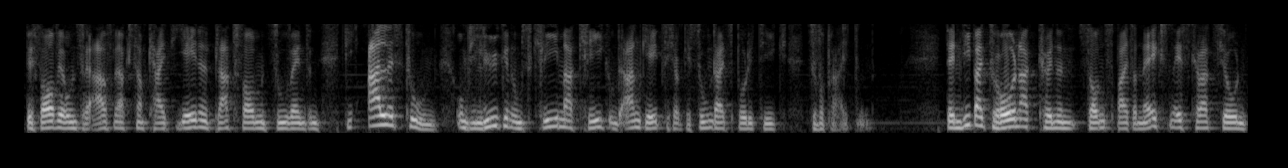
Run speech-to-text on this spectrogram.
bevor wir unsere Aufmerksamkeit jenen Plattformen zuwenden, die alles tun, um die Lügen ums Klima, Krieg und angeblicher Gesundheitspolitik zu verbreiten. Denn wie bei Corona können sonst bei der nächsten Eskalation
